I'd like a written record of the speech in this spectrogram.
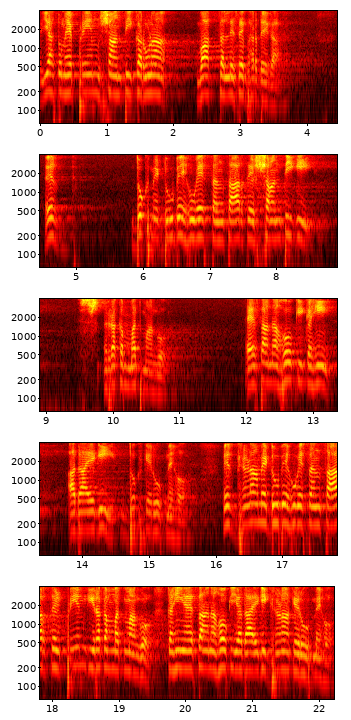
यह तुम्हें प्रेम, शांति, करुणा, वात्सल्य से भर देगा। इस दुख में डूबे हुए संसार से शांति की रकम मत मांगो। ऐसा ना हो कि कहीं अदायगी दुख के रूप में हो। इस घृणा में डूबे हुए संसार से प्रेम की रकम मत मांगो। कहीं ऐसा ना हो कि अदायगी घृणा के रूप में हो।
